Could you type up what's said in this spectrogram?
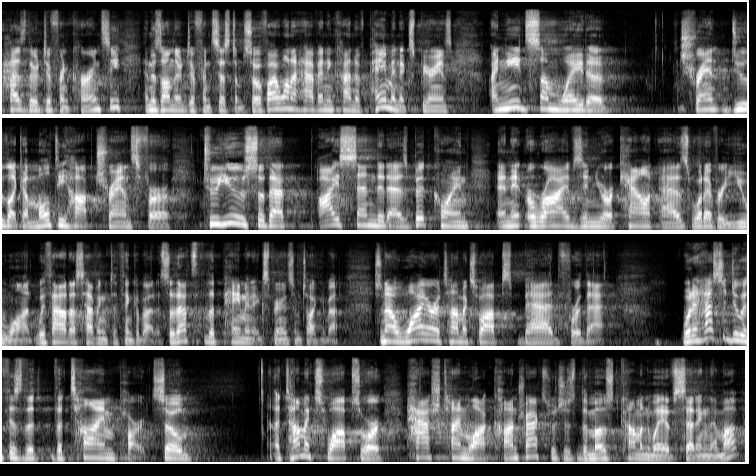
has their different currency and is on their different system. So if I want to have any kind of payment experience, I need some way to do like a multi-hop transfer to you so that I send it as Bitcoin and it arrives in your account as whatever you want without us having to think about it. So that's the payment experience I'm talking about. So now why are atomic swaps bad for that? What it has to do with is the, the time part. So atomic swaps or hash time lock contracts, which is the most common way of setting them up,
